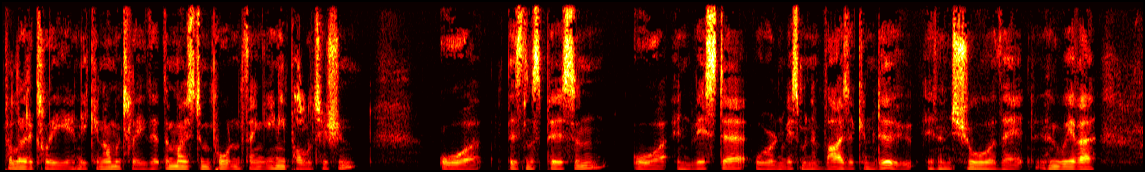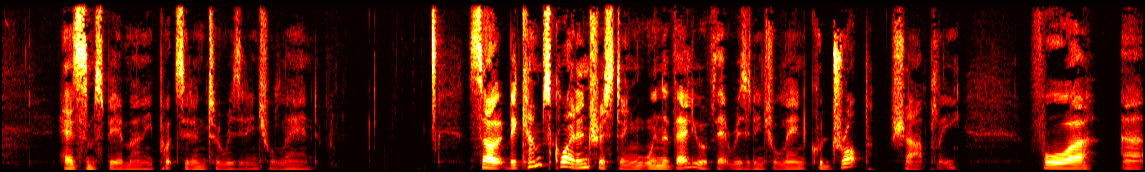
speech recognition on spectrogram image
politically and economically that the most important thing any politician or business person or investor or investment advisor can do is ensure that whoever has some spare money puts it into residential land. So it becomes quite interesting when the value of that residential land could drop sharply for uh,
